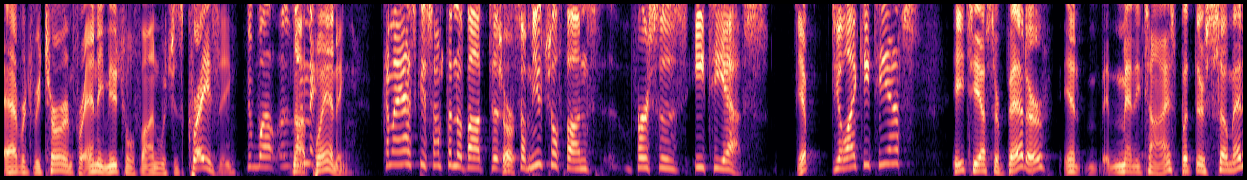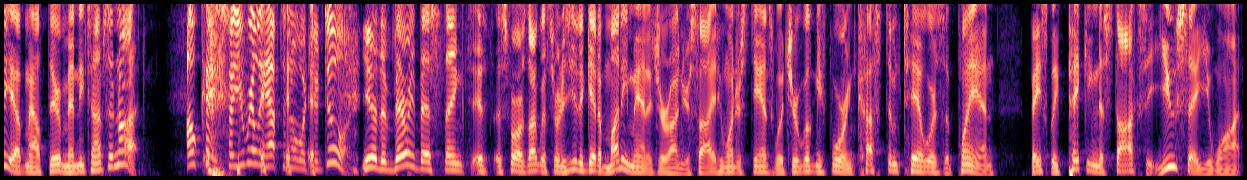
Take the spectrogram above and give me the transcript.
average return for any mutual fund, which is crazy. well, It's not me- planning. Can I ask you something about uh, Sure. so mutual funds versus ETFs? Yep. Do you like ETFs? ETFs are better in many times, but there's so many of them out there, many times they're not. Okay, so you really have to know what you're doing. You know, the very best thing, as, as far as I'm concerned, is you to get a money manager on your side who understands what you're looking for and custom tailors a plan, basically picking the stocks that you say you want,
